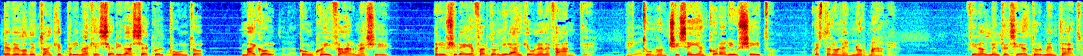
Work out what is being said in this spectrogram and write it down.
Gli avevo detto anche prima che si arrivasse a quel punto, Michael, con quei farmaci riuscirei a far dormire anche un elefante. E tu non ci sei ancora riuscito. Questo non è normale. Finalmente si è addormentato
